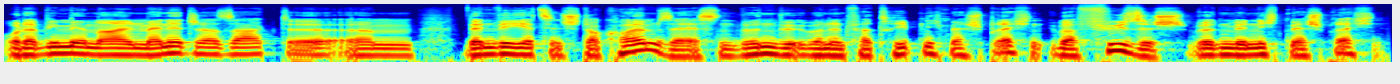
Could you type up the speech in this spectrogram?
Oder wie mir mal ein Manager sagte, ähm, wenn wir jetzt in Stockholm säßen, würden wir über den Vertrieb nicht mehr sprechen. Über physisch würden wir nicht mehr sprechen.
